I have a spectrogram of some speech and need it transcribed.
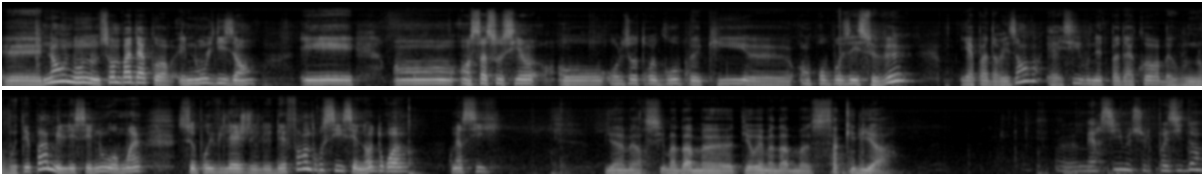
non, nous, nous ne sommes pas d'accord et nous le disons. Et en, s'associant aux, autres groupes qui euh, ont proposé ce vœu, il n'y a pas de raison. Et si vous n'êtes pas d'accord, ben vous ne votez pas, mais laissez-nous au moins ce privilège de le défendre aussi. C'est notre droit. Merci. Bien, merci Madame euh, Thierry, Madame Sakilia. Euh, merci Monsieur le Président.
